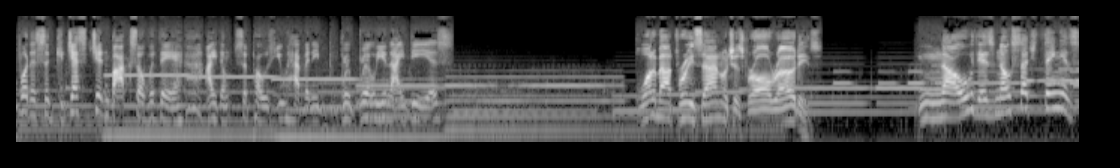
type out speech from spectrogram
put a suggestion box over there. I don't suppose you have any br- brilliant ideas. What about free sandwiches for all roadies? No, there's no such thing as.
